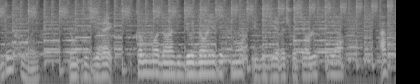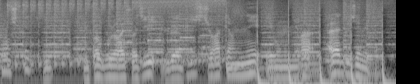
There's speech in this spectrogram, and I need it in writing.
de forêt. Donc vous irez comme moi dans la vidéo dans les vêtements et vous irez choisir le foulard à kaki. Une fois que vous l'aurez choisi, le glitch sera terminé et on ira à la deuxième étape.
